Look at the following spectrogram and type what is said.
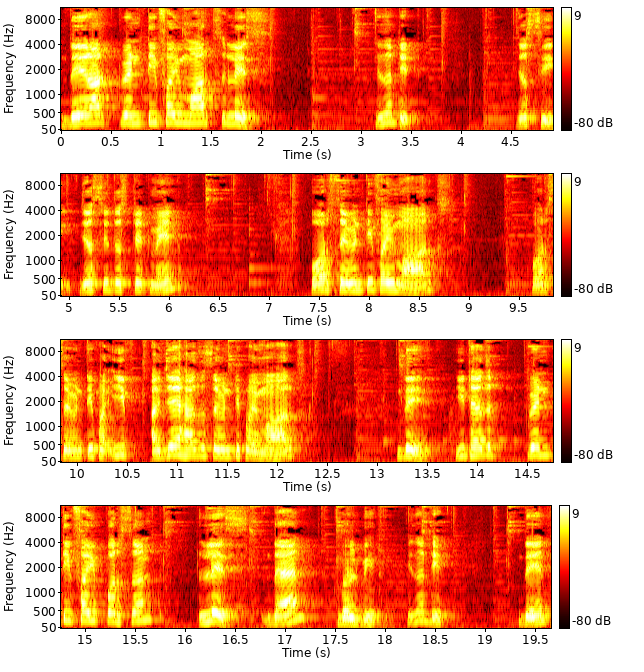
there are 25 marks less isn't it? Just see just see the statement. For 75 marks for 75 if Ajay has a 75 marks then it has a 25% less than Balbir isn't it? Then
